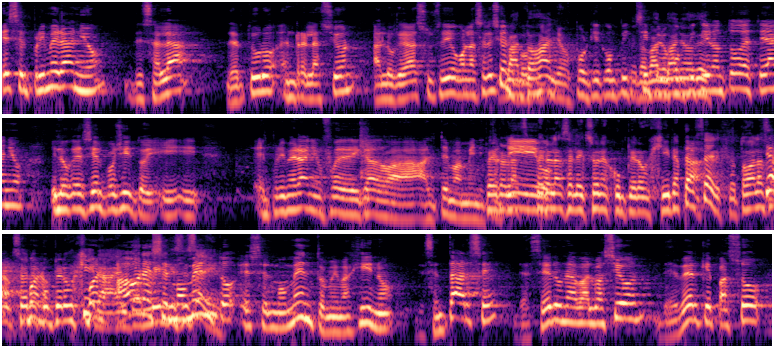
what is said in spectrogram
es el primer año de Salah, de Arturo, en relación a lo que ha sucedido con la selección. Van dos años. Porque sí, pero compitieron todo este año y lo que decía el pollito. y el primer año fue dedicado al tema administrativo. Pero las, elecciones cumplieron giras por Sergio. Todas las elecciones cumplieron giras. Bueno, ahora es el momento, es el momento, me imagino, de sentarse, de hacer una evaluación, de ver qué pasó,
